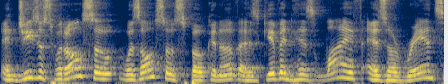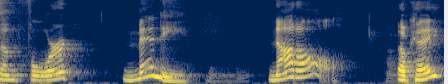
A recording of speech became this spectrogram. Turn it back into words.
And Jesus would also was also spoken of as giving his life as a ransom for many, mm-hmm. not all. Okay?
